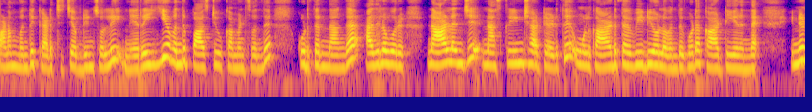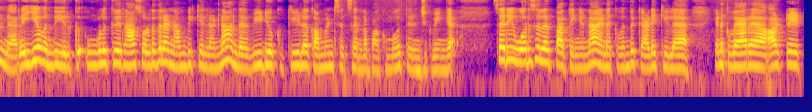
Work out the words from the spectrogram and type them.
பணம் வந்து கிடச்சிச்சு அப்படின்னு சொல்லி நிறைய வந்து பாசிட்டிவ் கமெண்ட்ஸ் வந்து கொடுத்துருந்தாங்க. அதில் ஒரு நாலஞ்சு நான் ஸ்க்ரீன்ஷாட் எடுத்து உங்களுக்கு அடுத்த வீடியோவில் வந்து கூட காட்டியிருந்தேன். இன்னும் நிறைய வந்து இருக்குது உங்களுக்கு நான் சொல்கிறதுல நம்பிக்கை இல்லைன்னா அந்த வீடியோக்கு கீழே கமெண்ட் செக்ஷனில் பார்க்கும்போது தெரிஞ்சுக்குவீங்க. சரி ஒரு சிலர் பார்த்தீங்கன்னா எனக்கு வந்து கிடைக்கல எனக்கு வேறு ஆல்ட்ரேட்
